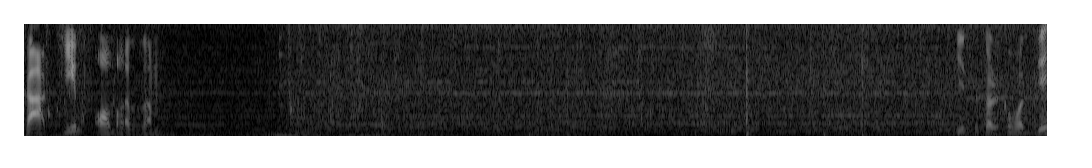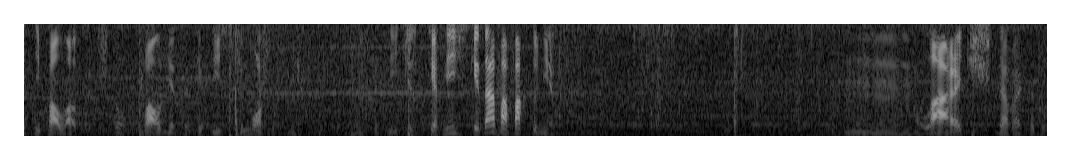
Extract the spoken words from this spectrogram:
каким образом? Если только вот здесь не полазать, что вполне-то технически может. Нет. Не техничес- Технически да, по факту нет. М, Ларыч, давай-ка тут.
